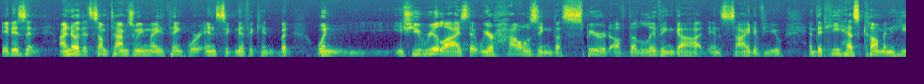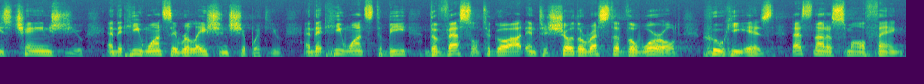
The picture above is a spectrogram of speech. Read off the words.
It isn't, I know that sometimes we may think we're insignificant, but when, if you realize that we're housing the Spirit of the living God inside of you, and that He has come and He's changed you, and that He wants a relationship with you, and that He wants to be the vessel to go out and to show the rest of the world who He is, that's not a small thing.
